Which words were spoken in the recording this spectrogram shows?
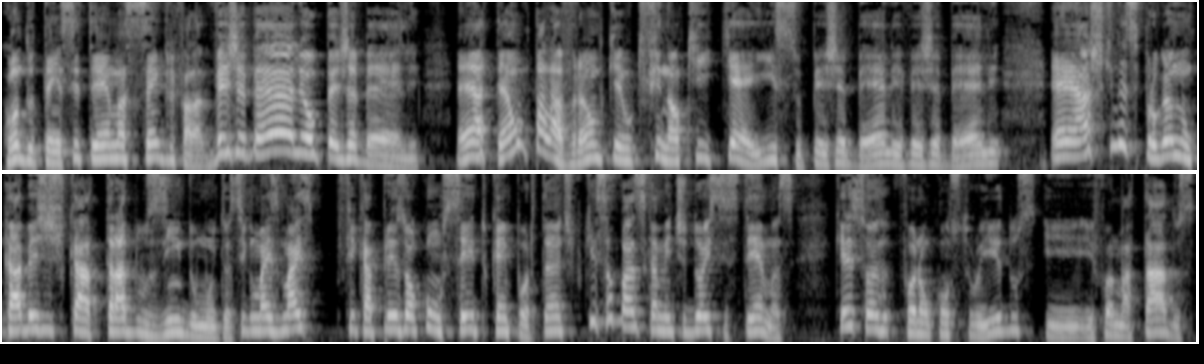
quando tem esse tema, sempre fala VGBL ou PGBL. É até um palavrão, porque o final que, que é isso, PGBL, VGBL. É, acho que nesse programa não cabe a gente ficar traduzindo muito assim, mas mais ficar preso ao conceito que é importante, porque são basicamente dois sistemas que eles foram construídos e, e formatados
